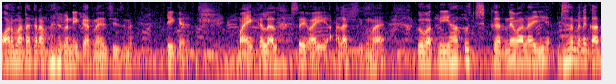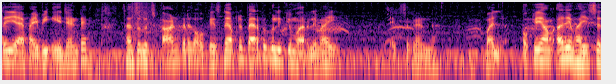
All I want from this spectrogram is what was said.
और माता खराब मेरे को नहीं करना है इस चीज़ में। ठीक है। माइकल अलग से, भाई, अलग सिग्मा है। कोई बात नहीं, यहाँ कुछ करने वाला ही है। जैसे मैंने कहा था, ये एफआईबी एजेंट है। शायद से कुछ कांड करेगा। ओके, इसने अपने पैर पर गोली क्यों मार ली भाई? एक सेकेंड भाई, ओके, यहाँ, अरे भाई, इसे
